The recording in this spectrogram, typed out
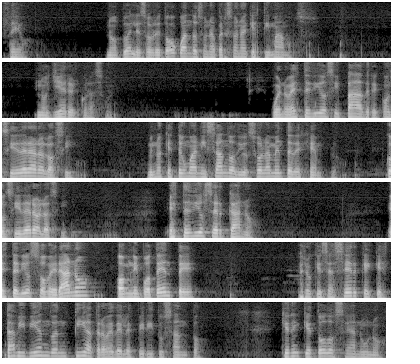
Feo. Nos duele, sobre todo cuando es una persona que estimamos. Nos hiere el corazón. Bueno, este Dios y Padre, considéralo así. No es que esté humanizando a Dios, solamente de ejemplo. Considéralo así. Este Dios cercano, este Dios soberano, omnipotente, pero que se acerque, que está viviendo en ti a través del Espíritu Santo. Quieren que todos sean uno.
